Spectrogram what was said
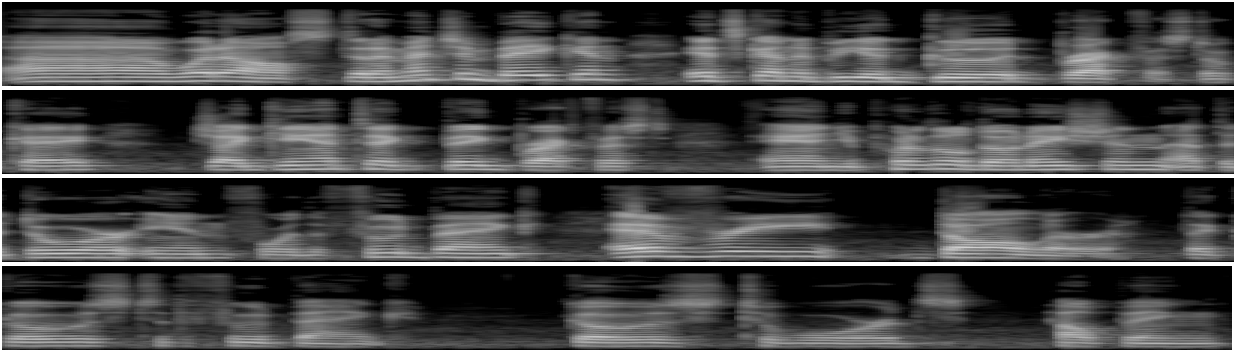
Uh, what else? Did I mention bacon? It's going to be a good breakfast, okay? Gigantic, big breakfast. And you put a little donation at the door in for the food bank. Every dollar that goes to the food bank goes towards helping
